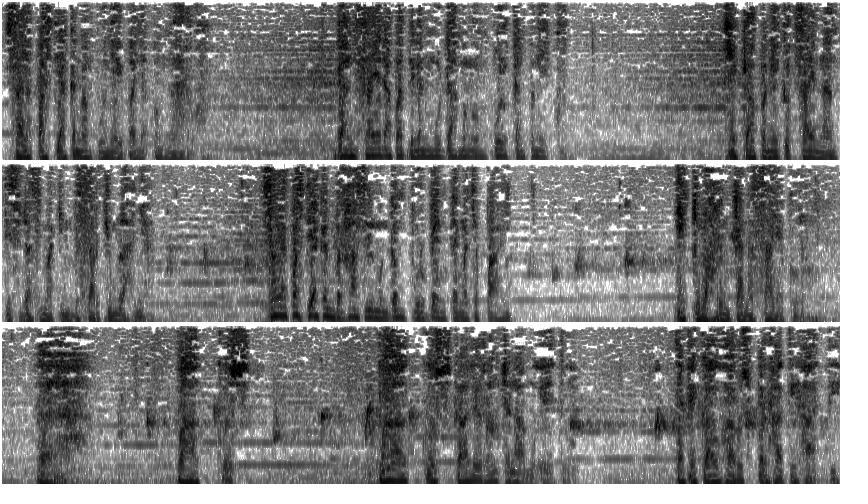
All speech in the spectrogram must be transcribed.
saya pasti akan mempunyai banyak pengaruh. Dan saya dapat dengan mudah mengumpulkan pengikut. Jika pengikut saya nanti sudah semakin besar jumlahnya, saya pasti akan berhasil menggempur benteng Majapahit. Itulah rencana saya, Guru. Ah, bagus. Bagus sekali rencanamu itu. Tapi kau harus berhati-hati.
